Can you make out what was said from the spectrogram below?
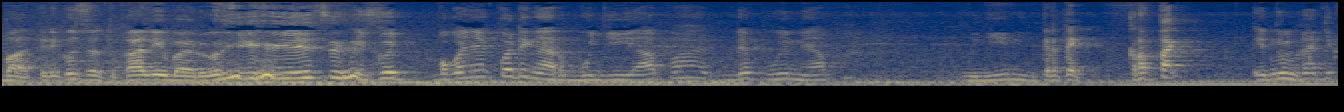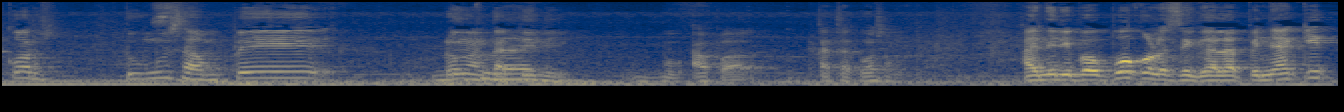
bah tadi kau satu kali baru Yesus Ikut pokoknya kau dengar bunyi apa? Dia bunyi apa? Bunyi ini. kretek Kretek. Itu berarti kau harus tunggu sampai dong angkat ini. Bu- apa? Kaca kosong. hanya di Papua kalau segala penyakit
